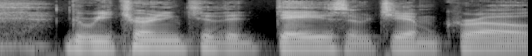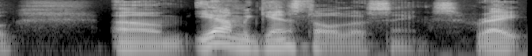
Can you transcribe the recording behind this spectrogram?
returning to the days of Jim Crow. Um, yeah, I'm against all those things, right?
